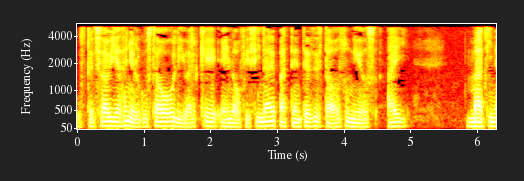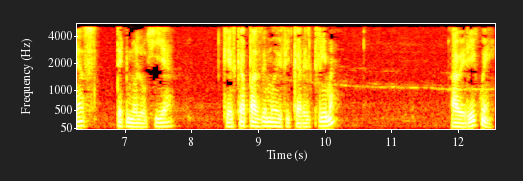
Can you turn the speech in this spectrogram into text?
usted sabía, señor Gustavo Bolívar, que en la oficina de patentes de Estados Unidos hay máquinas, tecnología que es capaz de modificar el clima? Averigüe.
